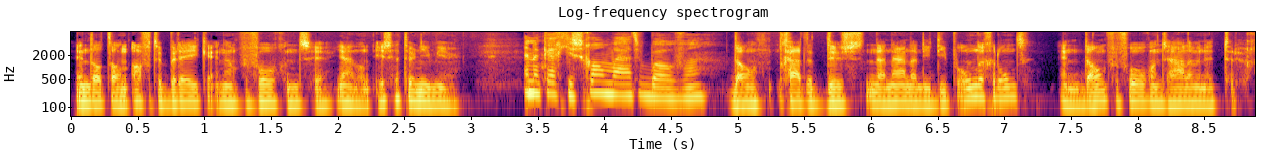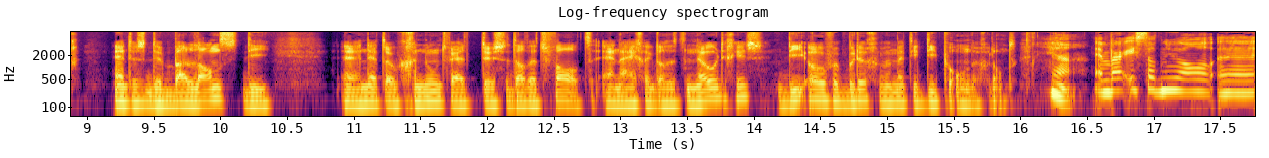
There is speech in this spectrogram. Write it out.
En dat dan af te breken en dan vervolgens, ja, dan is het er niet meer. En dan krijg je schoon water boven. Dan gaat het dus daarna naar die diepe ondergrond. En dan vervolgens halen we het terug. En dus de balans die eh, net ook genoemd werd tussen dat het valt en eigenlijk dat het nodig is, die overbruggen we met die diepe ondergrond. Ja, en waar is dat nu al uh,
